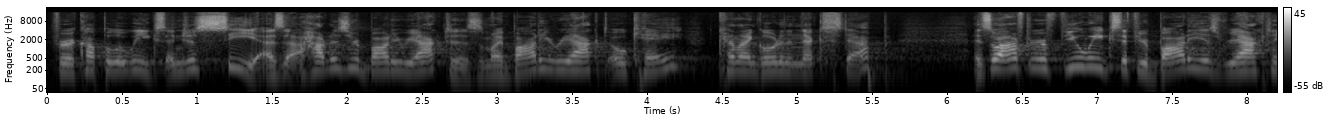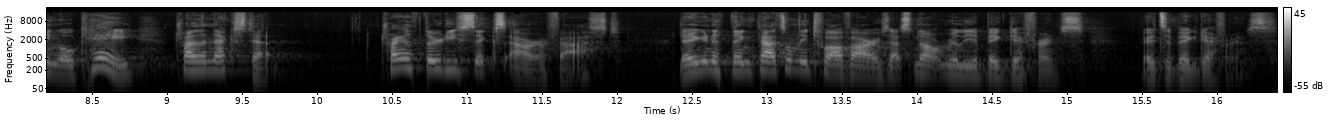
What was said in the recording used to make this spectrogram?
for a couple of weeks and just see as how does your body react to this? Does my body react okay? Can I go to the next step? And so after a few weeks, if your body is reacting okay, try the next step. Try a 36 hour fast. Now you're going to think that's only 12 hours. That's not really a big difference. It's a big difference.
